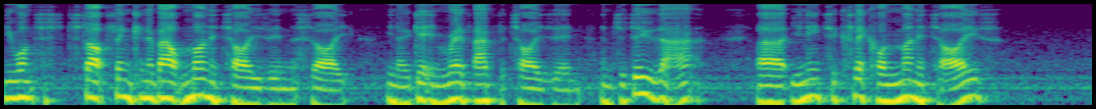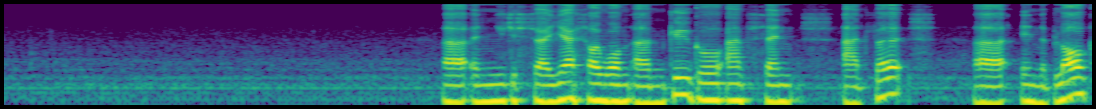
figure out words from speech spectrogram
you want to start thinking about monetizing the site you know getting rev advertising. And to do that uh, you need to click on monetize. Uh, and you just say yes I want um, Google AdSense adverts uh, in the blog.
